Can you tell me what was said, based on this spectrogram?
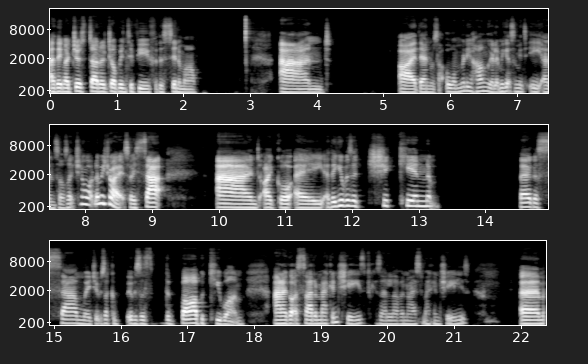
I think I'd just done a job interview for the cinema. And I then was like, oh, I'm really hungry. Let me get something to eat. And so I was like, you know what? Let me try it. So I sat and I got a, I think it was a chicken burger sandwich. It was like a, it was a, the barbecue one. And I got a side of mac and cheese because I love a nice mac and cheese. Um,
